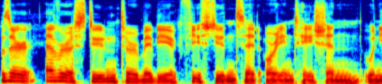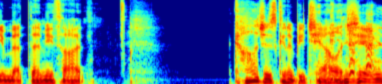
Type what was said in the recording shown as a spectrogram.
was there ever a student or maybe a few students at orientation when you met them, you thought, college is going to be challenging?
